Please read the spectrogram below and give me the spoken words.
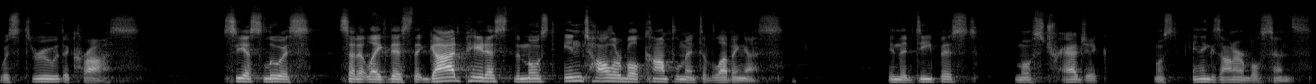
was through the cross. C.S. Lewis said it like this that God paid us the most intolerable compliment of loving us in the deepest, most tragic, most inexorable sense.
